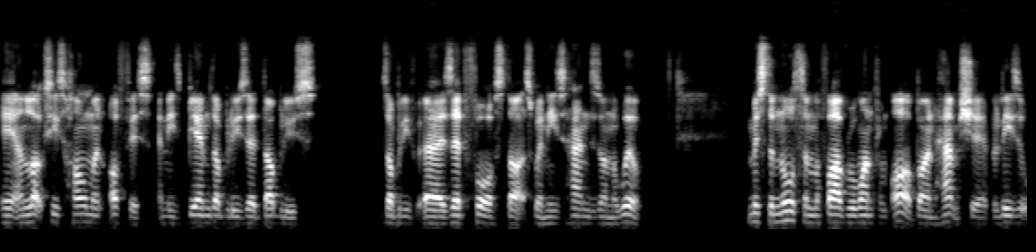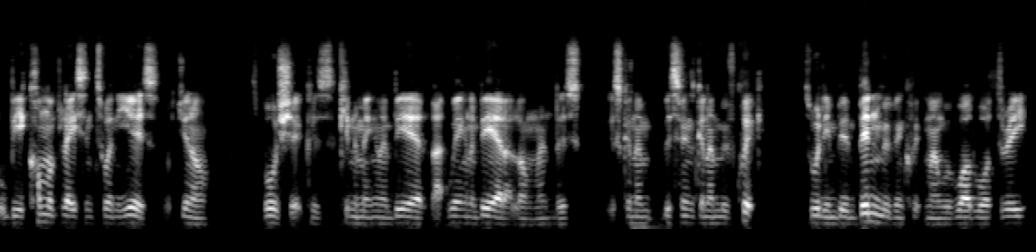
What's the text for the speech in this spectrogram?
It unlocks his home and office, and his BMW ZW's w, uh, Z4 starts when his hand is on the wheel. Mr. Northam, a father of one from Otterbourne, Hampshire, believes it will be a commonplace in 20 years. Which, you know, it's bullshit because Kingdom ain't gonna be here. Like, we ain't gonna be here that long, man. This, it's gonna, this thing's gonna move quick. It's already been been moving quick, man, with World War Three,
